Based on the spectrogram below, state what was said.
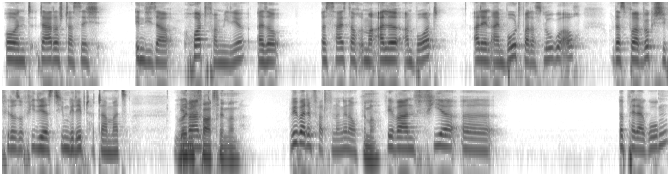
Und dadurch, dass ich in dieser Hortfamilie, also das heißt auch immer alle an Bord, alle in einem Boot, war das Logo auch. Und das war wirklich die Philosophie, die das Team gelebt hat damals. Wie bei den Pfadfindern. Wie bei den Pfadfindern, genau. Genau. Wir waren vier äh, Pädagogen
